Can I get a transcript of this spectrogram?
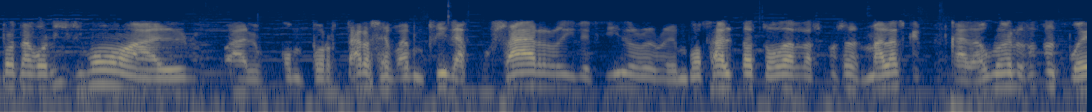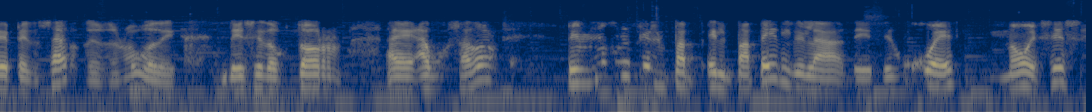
protagonismo al comportarse, en fin, acusar y decir en voz alta todas las cosas malas que cada uno de nosotros puede pensar, desde luego, de, ese doctor eh, abusador. Pero yo creo que el, el papel de, la, de, un juez no es ese.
